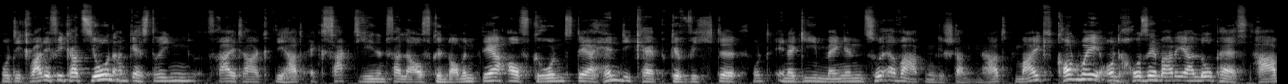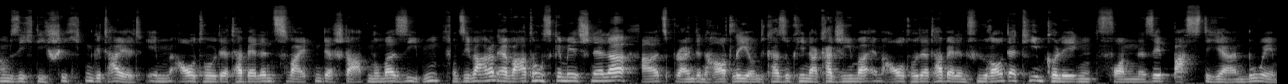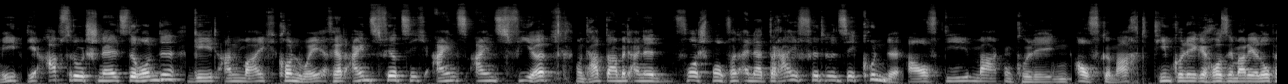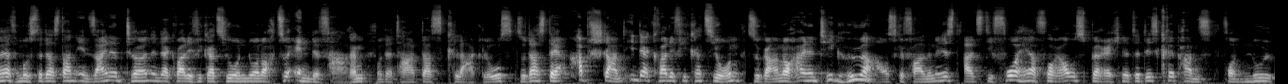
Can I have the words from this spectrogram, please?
und die Qualifikation am gestrigen Freitag, die hat exakt jenen Verlauf genommen, der aufgrund der Handicap-Gewichte und Energiemengen zu erwarten gestanden hat. Mike Conway und José María López haben sich die Schichten geteilt im Auto der Tabellenzweiten der Startnummer 7 und sie waren erwartungsgemäß schneller als Brandon Hartley und Kazuki Nakajima Nakajima im Auto der Tabellenführer und der Teamkollegen von Sebastian Buemi. Die absolut schnellste Runde geht an Mike Conway. Er fährt 1,40,114 und hat damit einen Vorsprung von einer Dreiviertelsekunde auf die Markenkollegen aufgemacht. Teamkollege José María López musste das dann in seinem Turn in der Qualifikation nur noch zu Ende fahren und er tat das klaglos, sodass der Abstand in der Qualifikation sogar noch einen Tick höher ausgefallen ist als die vorher vorausberechnete Diskrepanz von 0,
